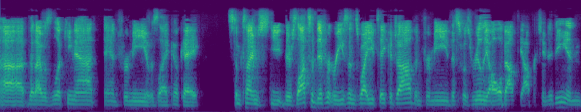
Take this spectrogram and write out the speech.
uh, that I was looking at. And for me, it was like, okay, sometimes you, there's lots of different reasons why you take a job. And for me, this was really all about the opportunity. And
